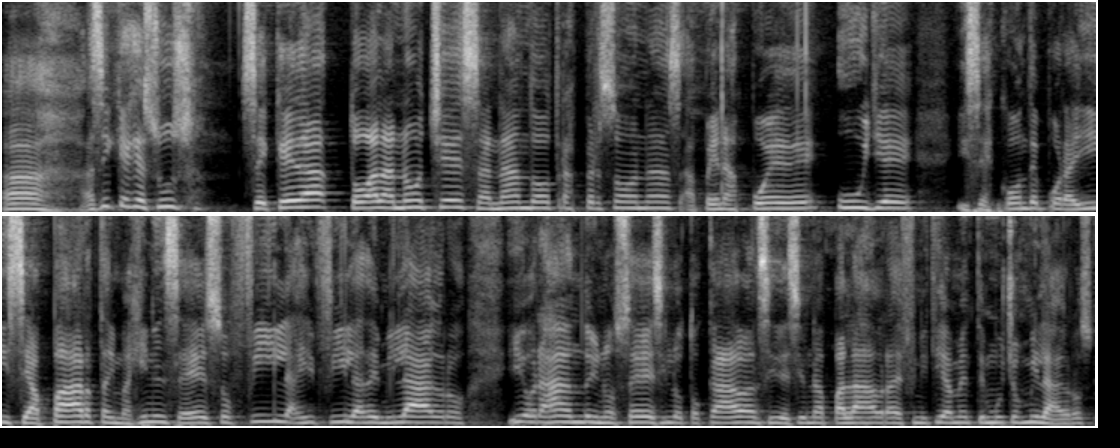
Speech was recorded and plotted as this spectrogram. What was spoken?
ah, así que Jesús se queda toda la noche sanando a otras personas, apenas puede, huye y se esconde por allí, se aparta, imagínense eso, filas y filas de milagros y orando y no sé si lo tocaban, si decía una palabra, definitivamente muchos milagros.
